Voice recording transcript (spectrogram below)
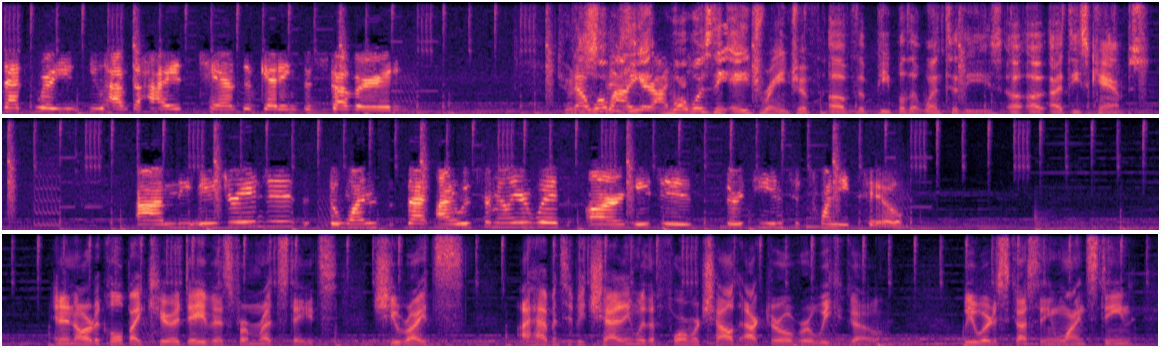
that's where you, you have the highest chance of getting discovered. Now, what was the what was the age range of, of the people that went to these uh, uh, at these camps? Um, the age ranges, the ones that I was familiar with, are ages 13 to 22. In an article by Kira Davis from Red State, she writes I happened to be chatting with a former child actor over a week ago. We were discussing Weinstein,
